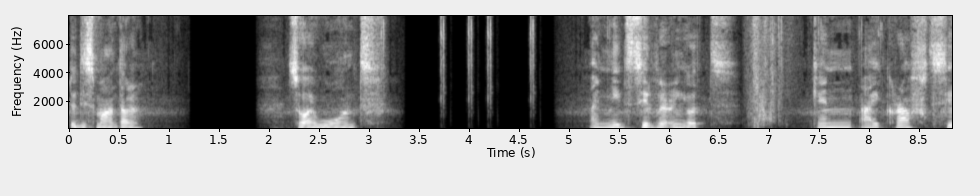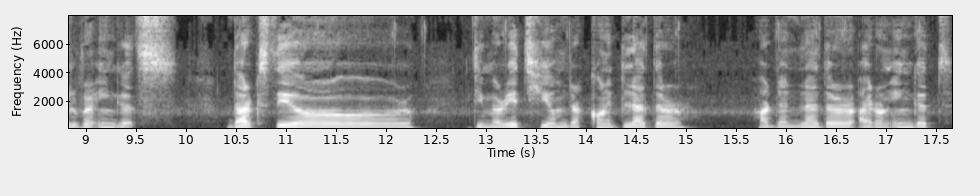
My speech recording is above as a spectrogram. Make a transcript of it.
to dismantle. So I won't. I need silver ingots. Can I craft silver ingots? Dark steel, dimeritium, draconid leather, hardened leather, iron ingot.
